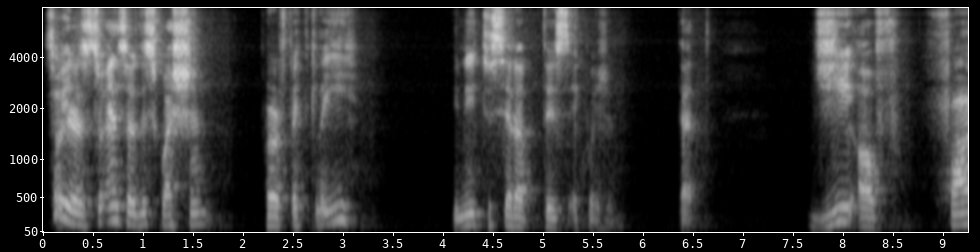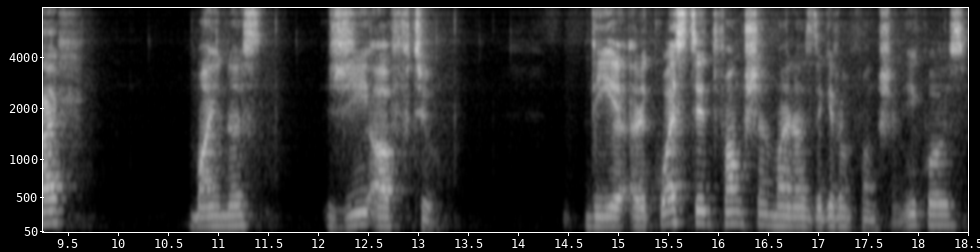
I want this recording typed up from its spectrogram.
so here's to answer this question perfectly you need to set up this equation that g of 5 minus g of 2 the requested function minus the given function equals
